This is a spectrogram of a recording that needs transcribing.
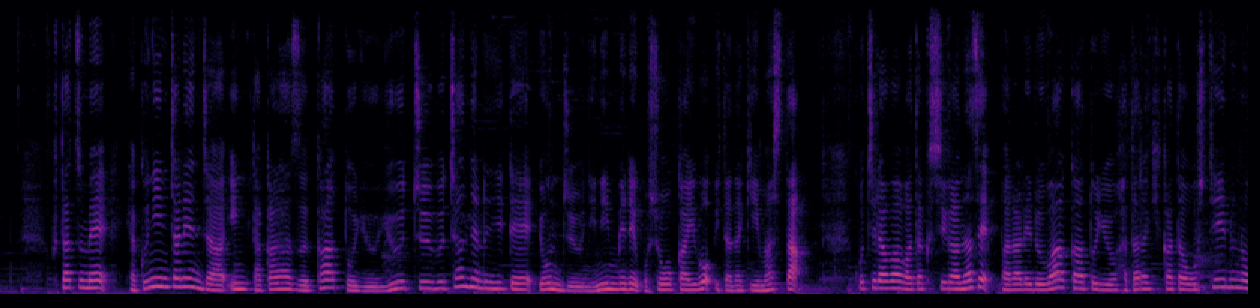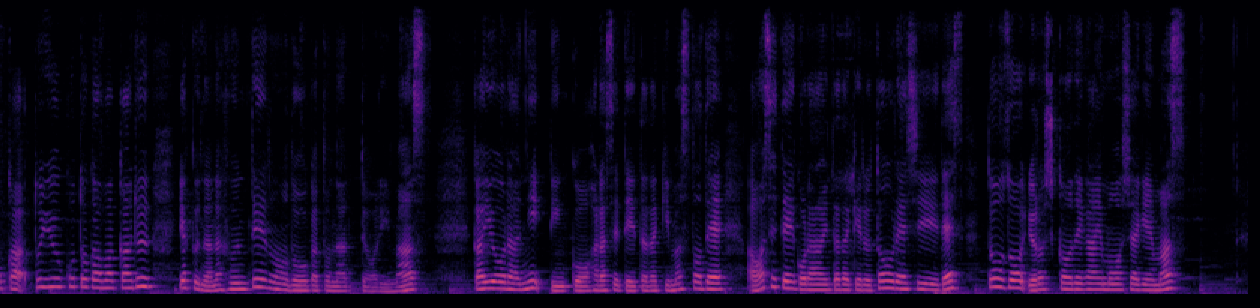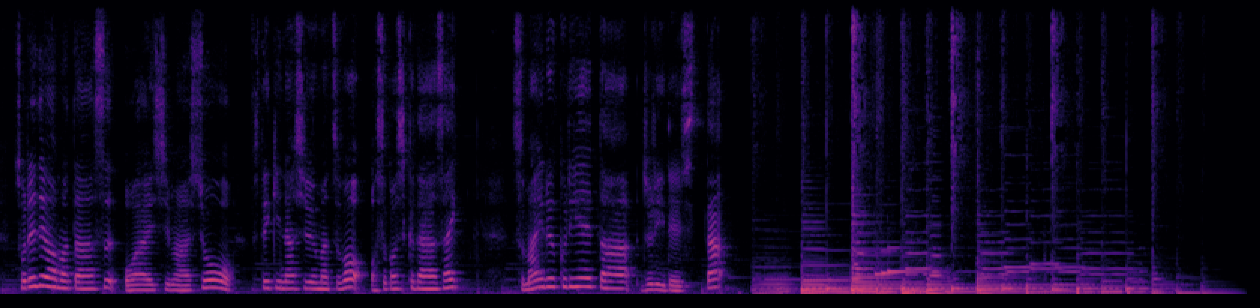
2つ目、100人チャレンジャー in 宝塚という YouTube チャンネルにて42人目でご紹介をいただきました。こちらは私がなぜパラレルワーカーという働き方をしているのかということがわかる約7分程度の動画となっております。概要欄にリンクを貼らせていただきますので、合わせてご覧いただけると嬉しいです。どうぞよろしくお願い申し上げます。それではまた明日お会いしましょう。素敵な週末をお過ごしください。スマイルクリエイタージュリでした。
